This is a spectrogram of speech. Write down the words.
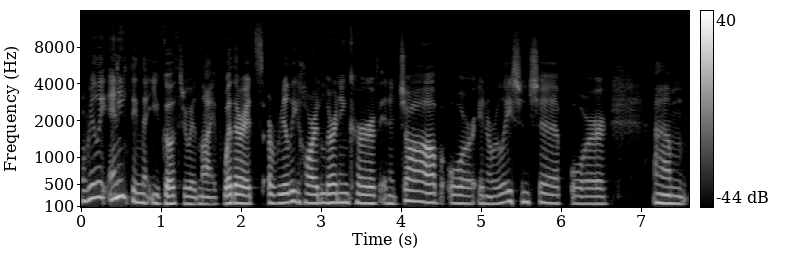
really anything that you go through in life, whether it's a really hard learning curve in a job or in a relationship or, um,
